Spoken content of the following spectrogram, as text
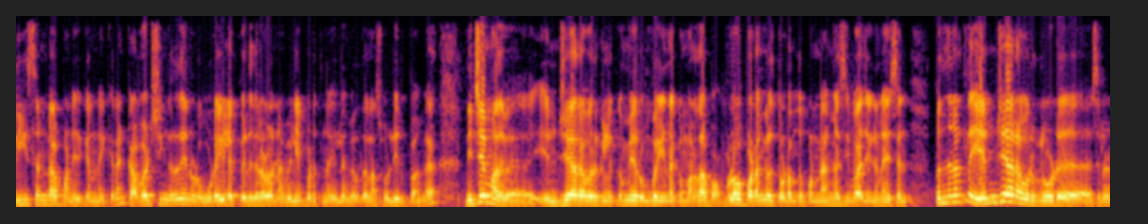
டீசெண்டாக பண்ணியிருக்கேன்னு நினைக்கிறேன். கவர்ச்சிங்கிறது என்னோட உடையில பெரிதளவு நான் வெளிப்படுத்தின இல்லைங்கிறதெல்லாம் சொல்லியிருப்பாங்க. நிச்சயமாக அது எம்ஜிஆர் அவர்களுக்குமே ரொம்ப இணக்கமாக தான். அவ்வளோ படங்கள் தொடர்ந்து பண்ணாங்க சிவாஜி கணேசன். இப்போ இந்த நேரத்தில் எம்ஜிஆர் அவர்களோடு சில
